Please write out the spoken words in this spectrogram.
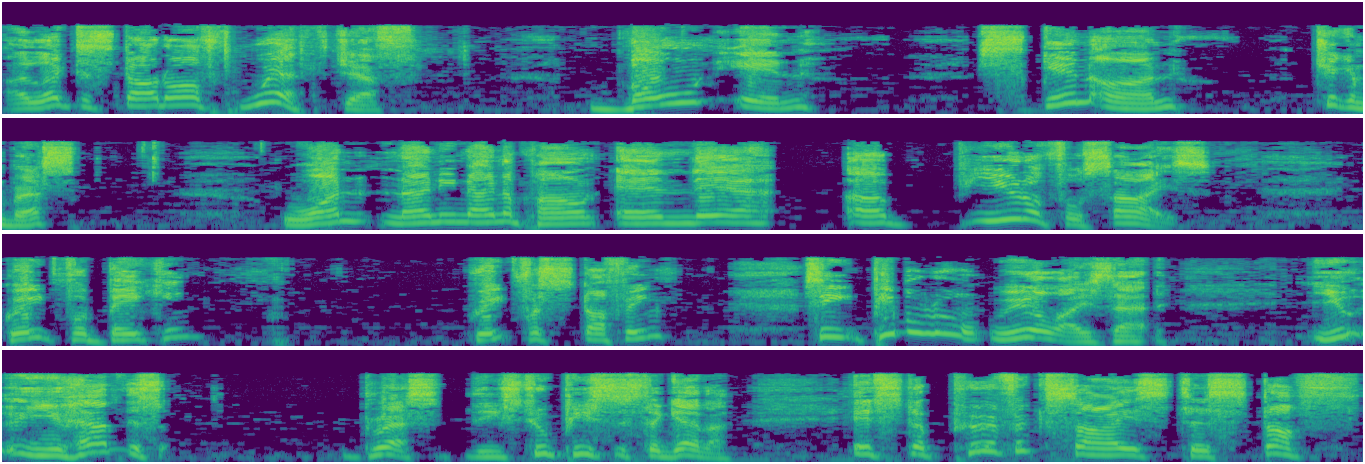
I'd like to start off with Jeff bone in, skin on chicken breasts, one ninety nine a pound, and they're a beautiful size. Great for baking. Great for stuffing. See, people don't realize that you you have this breast, these two pieces together. It's the perfect size to stuff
